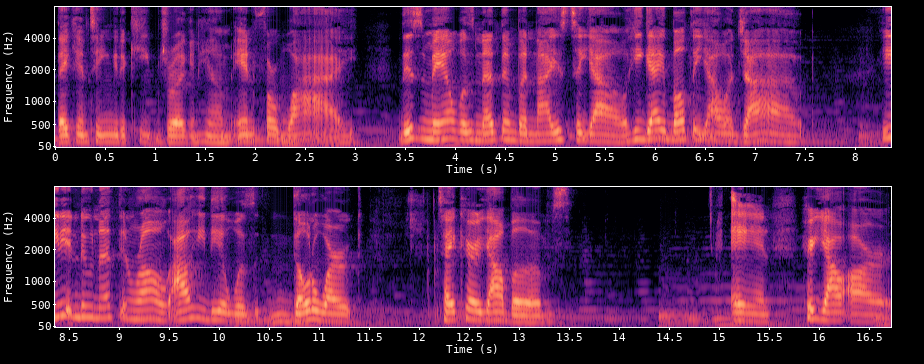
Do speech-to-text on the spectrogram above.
They continue to keep drugging him. And for why? This man was nothing but nice to y'all. He gave both of y'all a job. He didn't do nothing wrong. All he did was go to work, take care of y'all bums. And here y'all are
